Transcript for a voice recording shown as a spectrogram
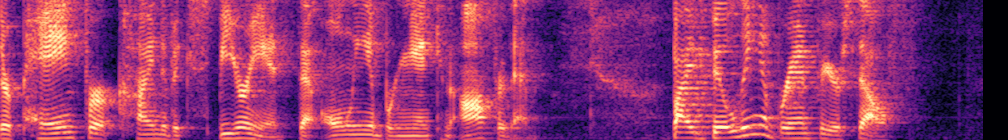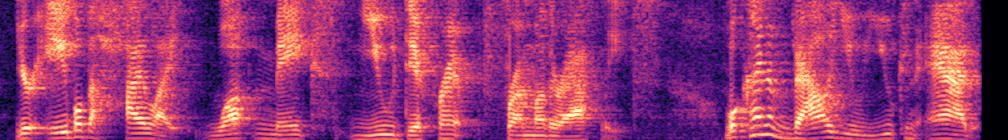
they're paying for a kind of experience that only a brand can offer them. By building a brand for yourself, you're able to highlight what makes you different from other athletes, what kind of value you can add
